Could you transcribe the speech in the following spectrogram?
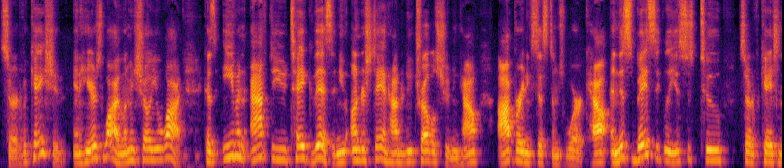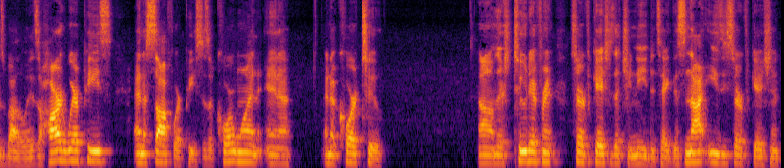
certification. And here's why. Let me show you why. Because even after you take this and you understand how to do troubleshooting, how operating systems work, how, and this basically, is two certifications, by the way. It's a hardware piece and a software piece. It's a core one and a and a core two. Um, there's two different certifications that you need to take. It's not easy certification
